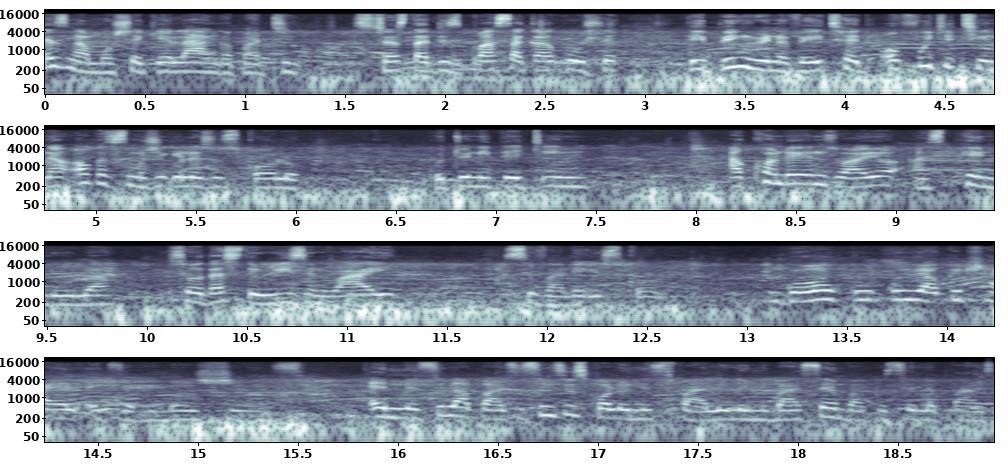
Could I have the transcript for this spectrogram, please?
ezingamoshekelanga but it's just that izipasa kakuhle they being renovated of which thina oko simoshekele eso sikolo ngo-2013 akho nto yenziwayo asiphendulwa so that's the reason why sivale isikolo ngoku kuyiwa kwi-trial examinations and nesyllabus since isikolo nisibhalile nibasemva kwisyllabus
